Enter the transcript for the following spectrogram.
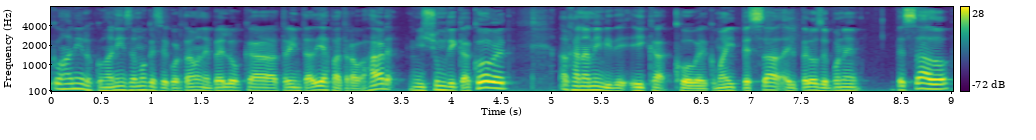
Kohanim. Los kohanim sabemos que se cortaban el pelo cada 30 días para trabajar. Mishum dika kovet. Ahanami ika kovet. Como hay pesado, el pelo se pone pesado.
